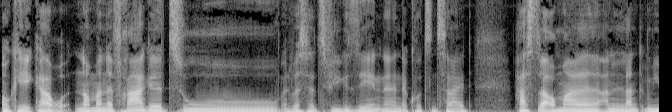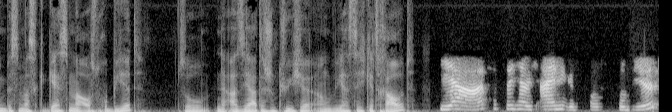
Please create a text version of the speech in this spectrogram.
Okay, Caro, nochmal eine Frage zu, du hast jetzt viel gesehen ne, in der kurzen Zeit. Hast du da auch mal an Land irgendwie ein bisschen was gegessen, mal ausprobiert? So in der asiatischen Küche, irgendwie hast du dich getraut? Ja, tatsächlich habe ich einiges ausprobiert.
